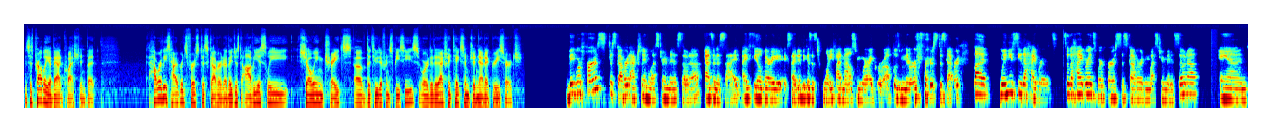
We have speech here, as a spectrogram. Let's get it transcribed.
This is probably a bad question, but how were these hybrids first discovered? Are they just obviously showing traits of the two different species, or did it actually take some genetic research? They were first discovered actually in Western Minnesota. As an aside, I feel very excited because it's 25 miles from where I grew up, was when they were first discovered. But when you see the hybrids, so the hybrids were first discovered in Western Minnesota. And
